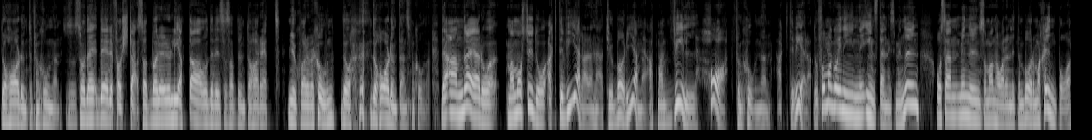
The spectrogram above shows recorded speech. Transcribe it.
då har du inte funktionen. Så, så det, det, är det första. Så att börjar du leta och det visar sig att du inte har rätt mjukvaruversion, då, då har du inte ens funktionen. Det andra är då, man måste ju då aktivera den här till att börja med. Att man vill ha funktionen aktiverad. Då får man gå in i inställningsmenyn och sen menyn som man har en liten borrmaskin på.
